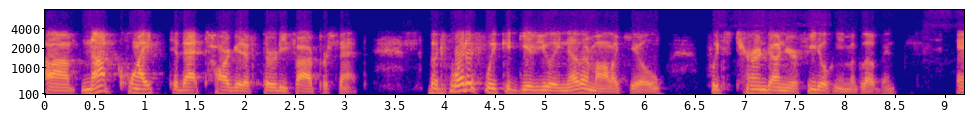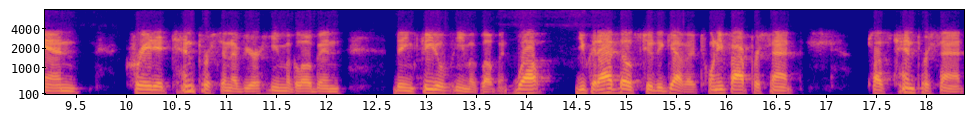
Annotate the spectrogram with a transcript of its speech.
um, not quite to that target of 35%. But what if we could give you another molecule which turned on your fetal hemoglobin and created 10% of your hemoglobin being fetal hemoglobin? Well, you could add those two together 25% plus 10%,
